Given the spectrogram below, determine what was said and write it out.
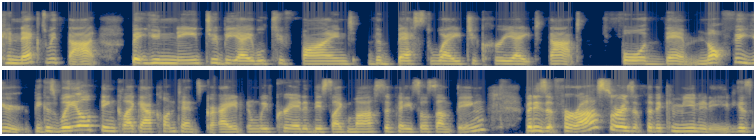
connect with that, but you need to be able to find the best way to create that for them, not for you, because we all think like our content's great and we've created this like masterpiece or something. But is it for us or is it for the community? Because,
